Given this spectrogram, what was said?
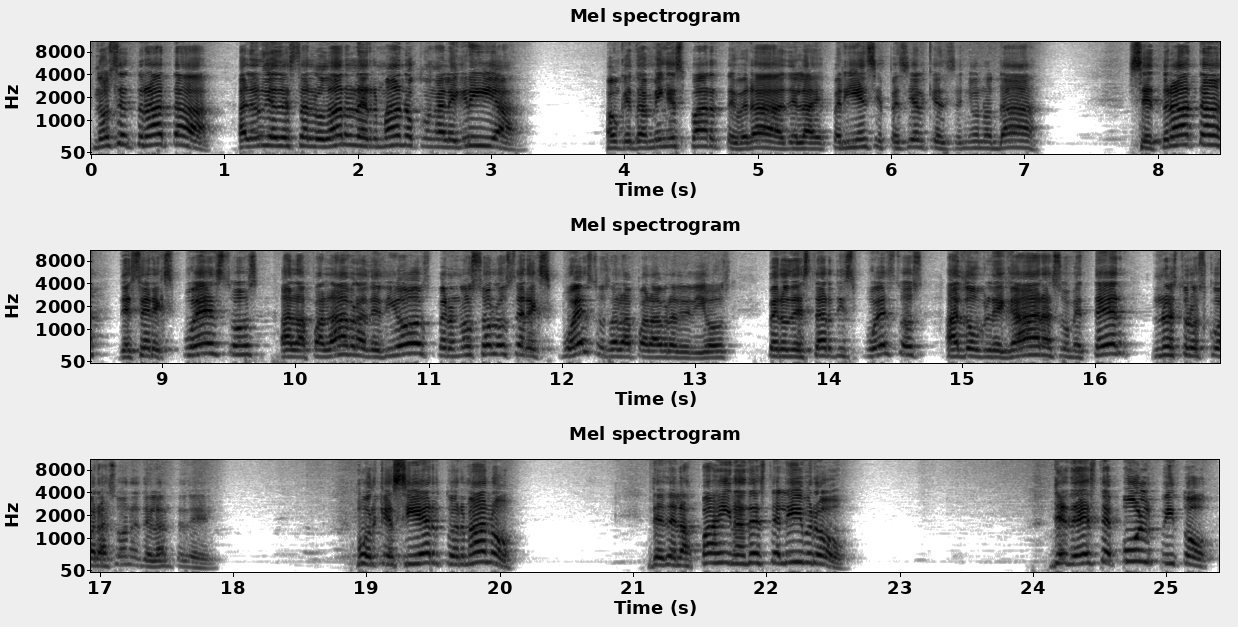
No se trata, aleluya, de saludar al hermano con alegría. Aunque también es parte, ¿verdad?, de la experiencia especial que el Señor nos da. Se trata de ser expuestos a la palabra de Dios, pero no solo ser expuestos a la palabra de Dios, pero de estar dispuestos a doblegar, a someter nuestros corazones delante de Él. Porque es cierto, hermano, desde las páginas de este libro, desde este púlpito,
